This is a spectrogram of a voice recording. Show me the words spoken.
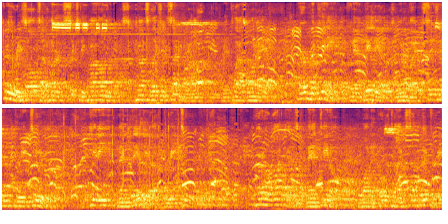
Through the results at 160 pounds of the consolation second round in Class 1A, Herb McKinney of Vandalia was winner by decision 3-2. McKinney, Vandalia 3-2. Colonel Watkins of Manteno won an overtime sudden victory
